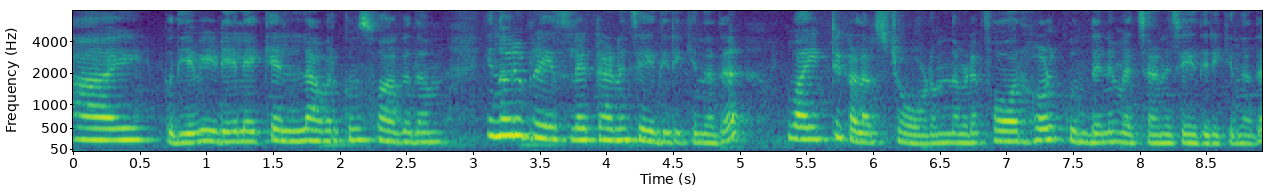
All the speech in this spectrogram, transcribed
ഹായ്. പുതിയ വീഡിയോയിലേക്ക് എല്ലാവർക്കും സ്വാഗതം. ഇന്നൊരു ബ്രേസ്ലെറ്റാണ് ചെയ്തിരിക്കുന്നത്. വൈറ്റ് കളർ സ്റ്റോണും നമ്മുടെ ഫോർ ഹോൾ കുന്തനും വെച്ചാണ് ചെയ്തിരിക്കുന്നത്.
